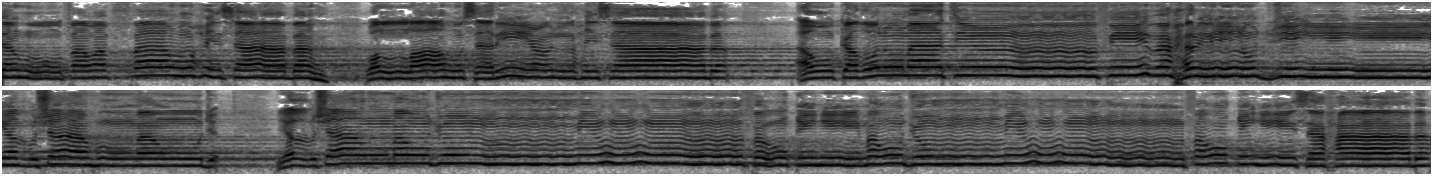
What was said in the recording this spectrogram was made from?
عنده فوفاه حسابه والله سريع الحساب. أو كظلمات في بحر لجي يغشاه موج يغشاه موج من فوقه موج من فوقه سحاب.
